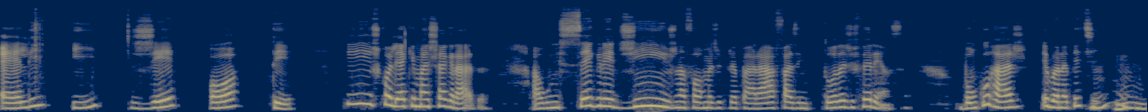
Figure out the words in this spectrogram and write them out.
L I G O T. E escolher a que mais te agrada. Alguns segredinhos na forma de preparar fazem toda a diferença. Bom courage e bon appétit. hum.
